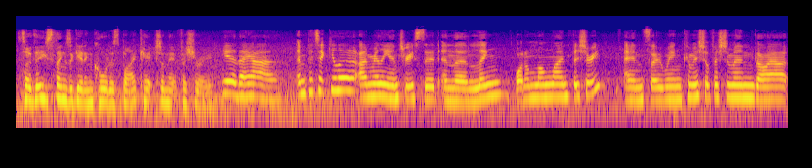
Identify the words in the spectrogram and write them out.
So these things are getting caught as bycatch in that fishery? Yeah, they are. In particular, I'm really interested in the ling bottom longline fishery. And so when commercial fishermen go out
